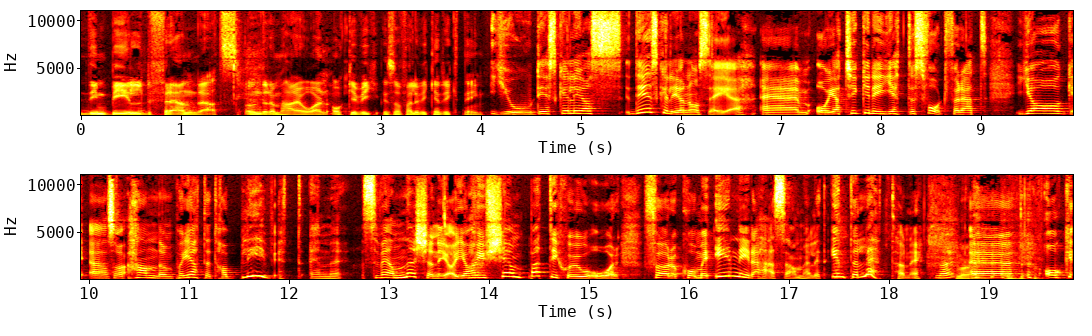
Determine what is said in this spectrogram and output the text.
din bild förändrats under de här åren och i, i så fall i vilken riktning? Jo, det skulle jag, det skulle jag nog säga. Ehm, och jag tycker det är jättesvårt för att jag, alltså handen på hjärtat, har blivit en svenne känner jag. Jag har ju kämpat i sju år för att komma in i det här samhället. Inte lätt hörni. Eh, och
